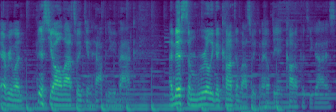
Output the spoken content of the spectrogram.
Everyone, missed you all last week and happy to be back. I missed some really good content last week, and I hope to get caught up with you guys.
